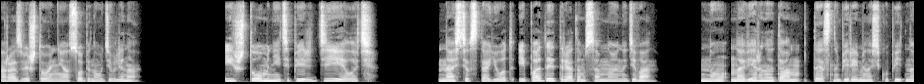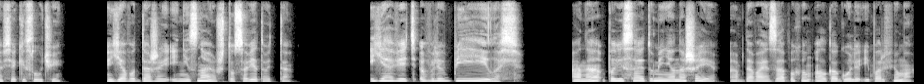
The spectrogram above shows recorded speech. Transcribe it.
Разве что не особенно удивлена. И что мне теперь делать? Настя встает и падает рядом со мной на диван. Ну, наверное, там тест на беременность купить на всякий случай. Я вот даже и не знаю, что советовать-то. Я ведь влюбилась. Она повисает у меня на шее, обдавая запахом алкоголя и парфюма.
